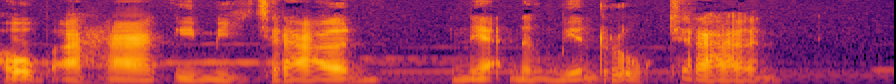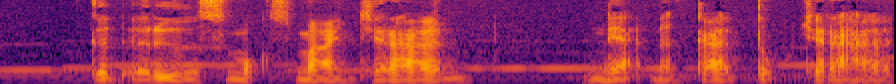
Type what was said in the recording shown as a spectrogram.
ហូបអាហារគីមីច្រើន អ្នកនឹងមានរោគច្រើន គិតរឿងស្មុគស្មាញច្រើន អ្នកនឹងកើតទុក្ខច្រើន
